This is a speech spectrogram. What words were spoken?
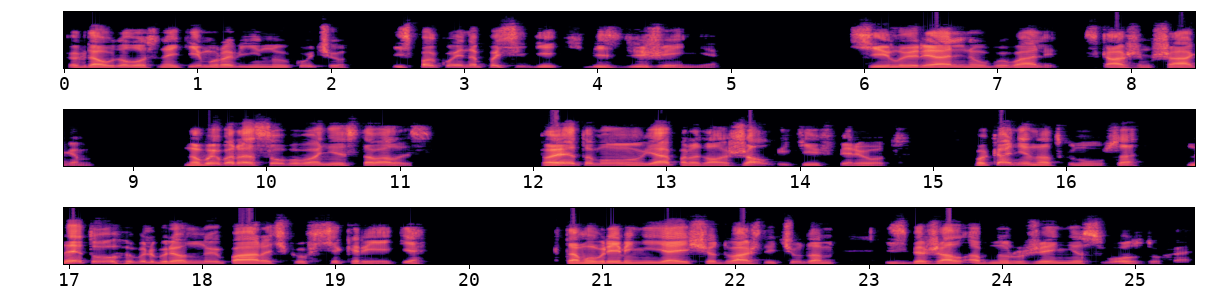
когда удалось найти муравьиную кучу и спокойно посидеть без движения. Силы реально убывали, с каждым шагом, но выбора особого не оставалось. Поэтому я продолжал идти вперед, пока не наткнулся на эту влюбленную парочку в секрете. К тому времени я еще дважды чудом избежал обнаружения с воздуха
